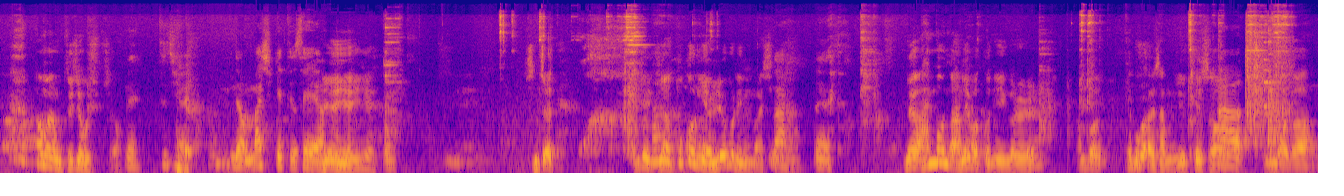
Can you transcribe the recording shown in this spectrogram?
한번 한번 드셔보십시오. 네, 드세요. 네, 맛있게 드세요. 예, 예, 예. 진짜, 와, 완전 그냥 뚜껑이 열려버리는 맛이네요. 나, 네. 내가 한 번도 안 해봤거든요, 이거를. 한번 해볼까요, 사모님? 이렇게 해서, 아. 여기다가,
